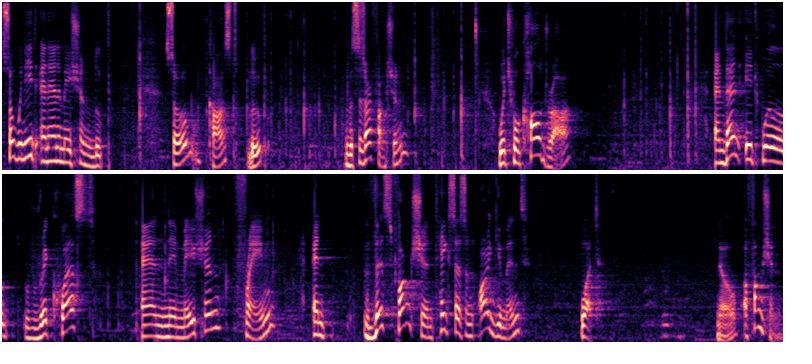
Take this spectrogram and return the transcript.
So we need an animation loop. So const loop, this is our function, which will call draw, and then it will request animation frame and this function takes as an argument what? No, a function,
